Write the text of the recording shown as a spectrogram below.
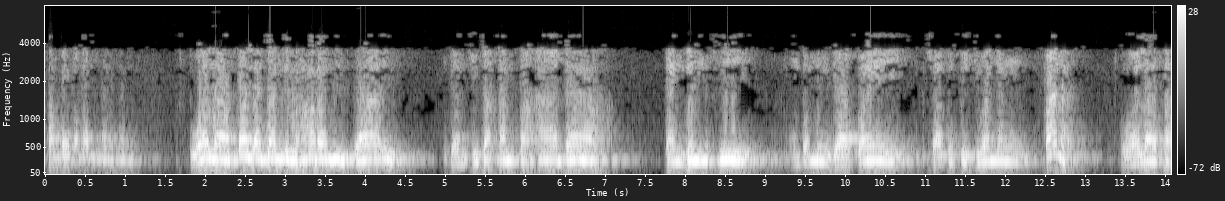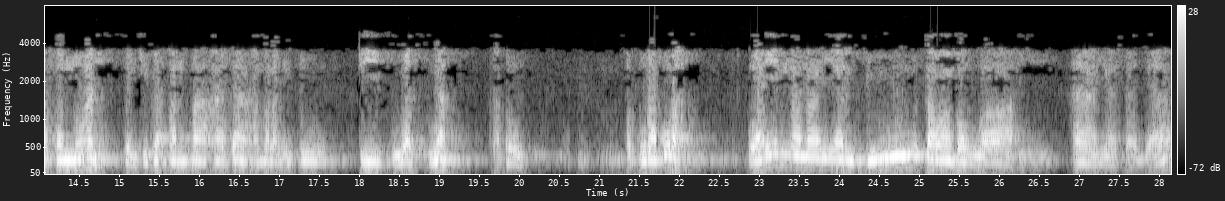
sampai pada pembahasan. Wala talaban lil harami za'i dan juga tanpa ada tendensi untuk menggapai suatu tujuan yang fana. Wala tasannu'an dan juga tanpa ada amalan itu dibuat-buat atau berpura-pura Wa innama yarju sawaballahi. Hanya saja,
